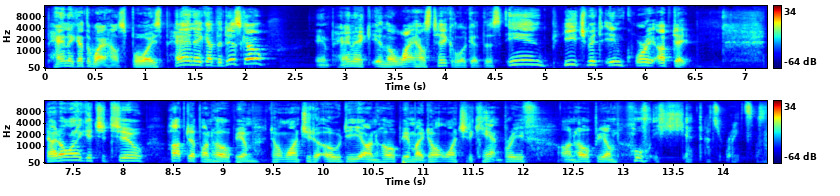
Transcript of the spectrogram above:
Panic at the White House, boys. Panic at the disco and panic in the White House. Take a look at this impeachment inquiry update. Now, I don't want to get you too hopped up on hopium. Don't want you to OD on hopium. I don't want you to can't breathe on hopium. Holy shit, that's racist.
